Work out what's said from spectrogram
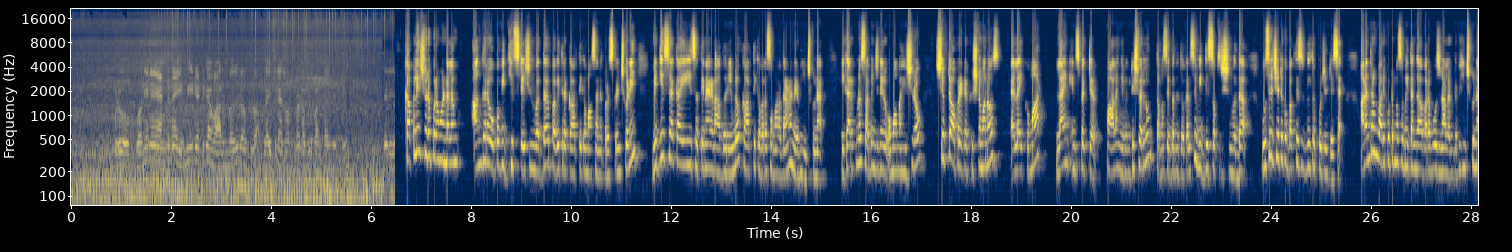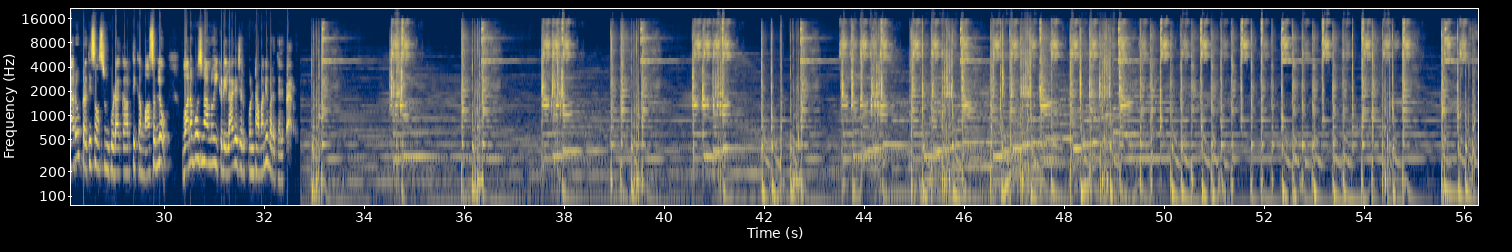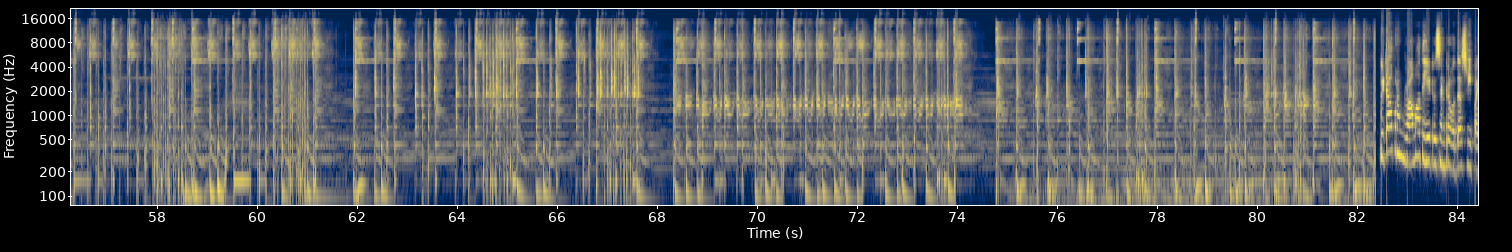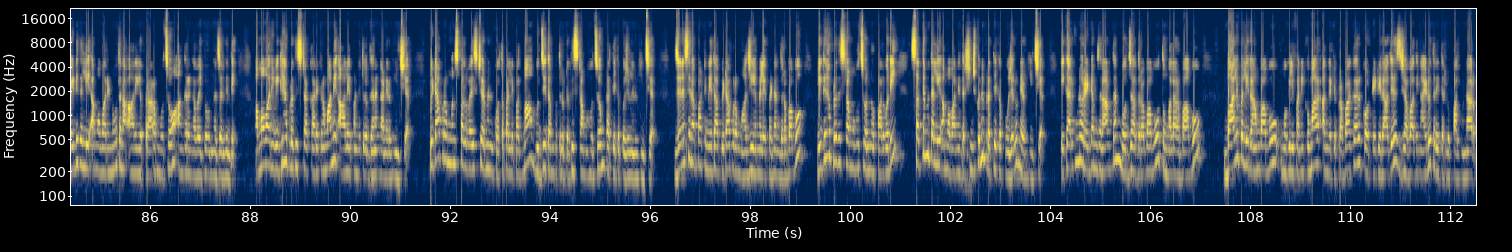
ఇప్పుడు కొనిన వెంటనే ఇమీడియట్గా వారం రోజుల లోపల రైతుల అకౌంట్లో డబ్బులు పడతాయని చెప్పి కపిలేశ్వరపురం మండలం అంగర ఉప విద్యుత్ స్టేషన్ వద్ద పవిత్ర కార్తీక మాసాన్ని పురస్కరించుకుని విద్యుత్ శాఖ ఈ సత్యనారాయణ ఆధ్వర్యంలో కార్తీక వర సమాధానం నిర్వహించుకున్నారు. ఈ కార్యక్రమంలో sub engineer Uma Maheswararao shift operator Krishna Manoj LI Kumar line inspector Palangi Venkateswarlu తమ సిబ్బందితో కలిసి విద్యుత్ సబ్స్టేషన్ వద్ద ఉసిరి చెట్టుకు భక్తి శ్రద్ధలతో పూజలు చేశారు. అనంతరం వారి కుటుంబ సమేతంగా వనభోజనాలను నిర్వహించుకున్నారు. ప్రతి సంవత్సరం కూడా కార్తీక మాసంలో వనభోజనాలను ఇక్కడ ఇలాగే జరుపుకుంటామని వారు తెలిపారు. పిఠాపురం రామా థియేటర్ సెంటర్ వద్ద శ్రీ పైడితల్లి అమ్మవారి నూతన ఆలయ ప్రారంభోత్సవం అంగరంగ వైభవంగా జరిగింది. అమ్మవారి విగ్రహ ప్రతిష్ట కార్యక్రమాన్ని ఆలయ పండితులు ఘనంగా నిర్వహించారు. Pithapuram municipal vice chairman Kothapalli Padma Bujji దంపతుల ప్రతిష్టా మహోత్సవం ప్రత్యేక పూజలు నిర్వహించారు. జనసేన పార్టీ నేత పిఠాపురం మాజీ ఎమ్మెల్యే పెండం దొరబాబు విగ్రహ ప్రతిష్టా మహోత్సవంలో పాల్గొని సత్యమ తల్లి అమ్మవారిని దర్శించుకుని ప్రత్యేక పూజలు నిర్వహించారు. ఈ కార్యక్రమంలో రెడ్డం జనార్దన్ బొజ్జా దొరబాబు తుమ్మల బాబు బాలిపల్లి రాంబాబు మొగిలి ఫణికుమార్ అంగటి ప్రభాకర్ కోటేటి రాజేష్ జవాది నాయుడు తదితరులు పాల్గొన్నారు.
